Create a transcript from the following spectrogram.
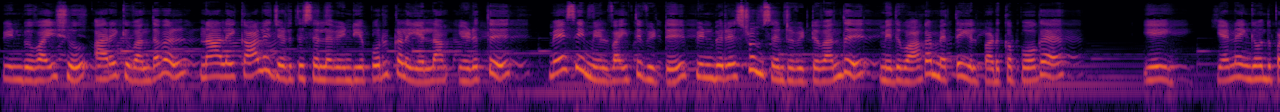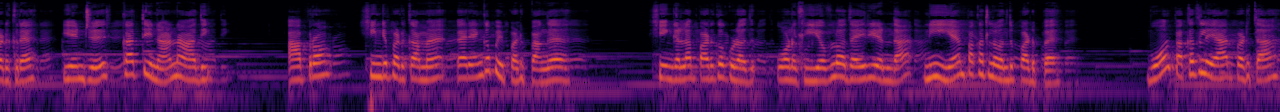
பின்பு வைஷு அறைக்கு வந்தவள் நாளை காலேஜ் எடுத்து செல்ல வேண்டிய பொருட்களை எல்லாம் எடுத்து மேசை மேல் வைத்துவிட்டு பின்பு ரெஸ்ட் ரூம் சென்று விட்டு வந்து மெதுவாக மெத்தையில் படுக்க போக ஏய் என்ன இங்க வந்து படுக்கிற? என்று கத்தினான் ஆதி. அப்புறம் இங்க படுக்காம வேற எங்க போய் படுப்பாங்க? இங்கெல்லாம் படுக்கக்கூடாது. உனக்கு எவ்வளவு தைரியம் இருந்தா நீ ஏன் பக்கத்துல வந்து படுப்ப? உன் பக்கத்துல யார் படுத்தா?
